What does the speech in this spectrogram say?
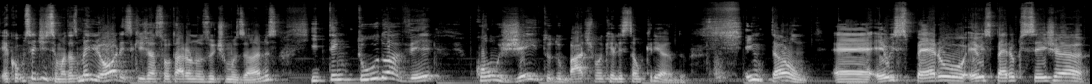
é como você disse, uma das melhores que já soltaram nos últimos anos e tem tudo a ver com o jeito do Batman que eles estão criando. Então, é, eu espero, eu espero que seja,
